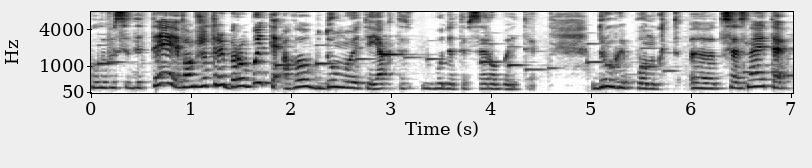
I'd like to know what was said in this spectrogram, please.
Коли ви сидите, вам вже треба робити, а ви обдумуєте, як те будете все робити. Другий пункт е, це знаєте,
